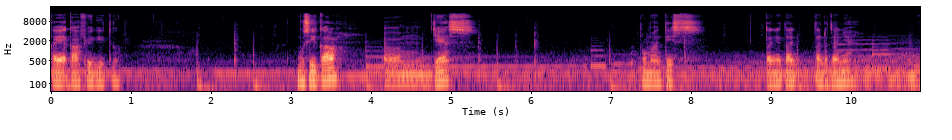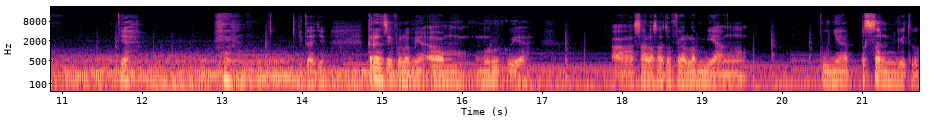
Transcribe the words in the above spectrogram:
kayak cafe gitu. Musikal um, jazz romantis tanya tanda tanya ya. Gitu aja. Keren sih filmnya. Um, menurutku ya uh, salah satu film yang punya pesan gitu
